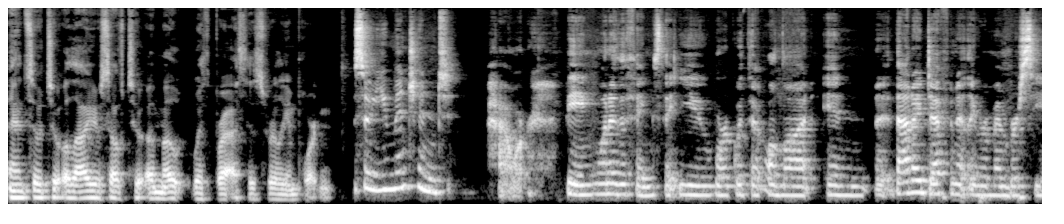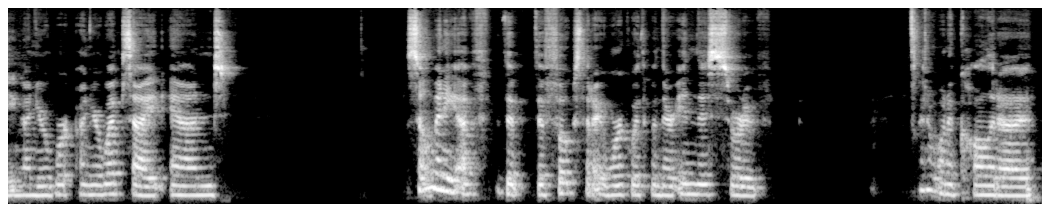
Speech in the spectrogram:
And so to allow yourself to emote with breath is really important. So you mentioned power being one of the things that you work with a lot in that I definitely remember seeing on your work on your website and so many of the the folks that I work with when they're in this sort of I don't want to call it a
